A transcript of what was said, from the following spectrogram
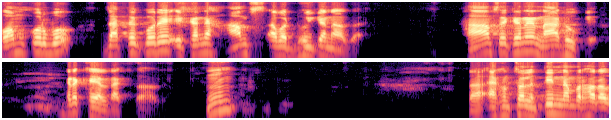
কম করব যাতে করে এখানে হামস আবার ঢুকে না যায়। হামস এখানে না ঢুকে। এটা খেয়াল রাখতে হবে। হুম? এখন চলেন তিন নম্বর হরফ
